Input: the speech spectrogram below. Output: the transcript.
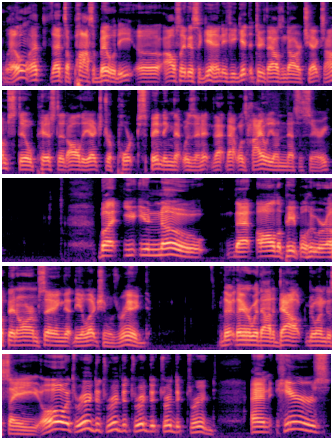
Well, that's that's a possibility. Uh, I'll say this again: if you get the two thousand dollar checks, I'm still pissed at all the extra pork spending that was in it. That that was highly unnecessary. But you you know that all the people who were up in arms saying that the election was rigged, they're, they're without a doubt going to say, "Oh, it's rigged! It's rigged! It's rigged! It's rigged! It's rigged!" And here's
